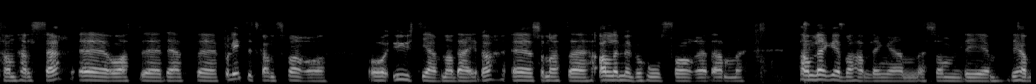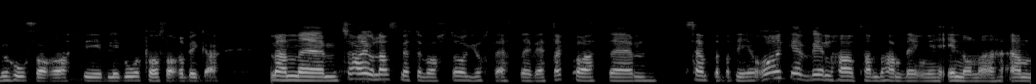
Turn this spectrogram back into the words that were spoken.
tannhelse. Eh, og at det er et eh, politisk ansvar å, å utjevne dem. Da, eh, sånn at alle med behov for den tannlegebehandlingen som de, de har behov for, og at vi blir gode på å forebygge. Men eh, så har jo landsmøtet vårt òg gjort et vedtak på at eh, Senterpartiet òg vil ha tannbehandling inn under, en,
